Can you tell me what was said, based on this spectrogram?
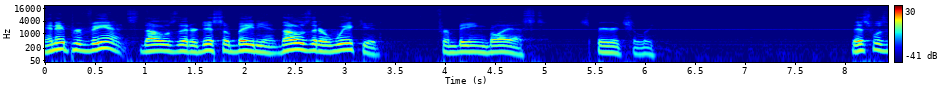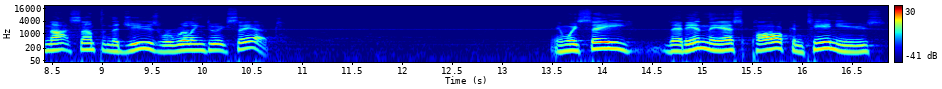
And it prevents those that are disobedient, those that are wicked, from being blessed spiritually. This was not something the Jews were willing to accept. And we see that in this, Paul continues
